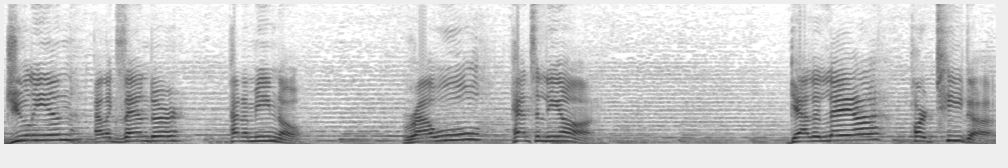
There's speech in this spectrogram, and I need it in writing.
Julian Alexander Panamino. Raul Pantaleon. Galilea Partida.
